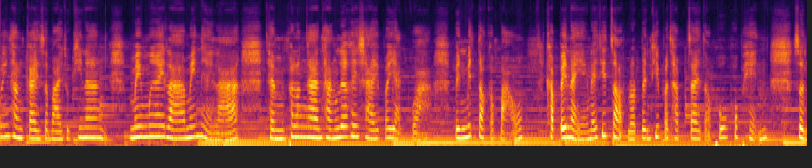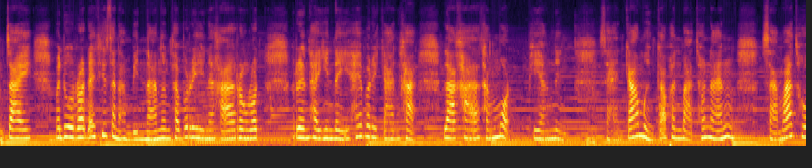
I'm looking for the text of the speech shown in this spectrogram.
วิ่งทางไกลสบายทุกที่นั่ง ไม่เมื่อยล้าไม่เหนื่อยล้า แถมมีพลังงานทางเลือกให้ใช้ประหยัดกว่า เป็นมิตรต่อกระเป๋า ขับไปไหนยังได้ที่จอดรถเป็นที่ประทับใจต่อผู้พบเห็น สนใจมาดูรถได้ที่สนามบินน้ำนนทบุรีนะคะโรงรถเรือนไทยยินดีให้บริการค่ะ ราคาทั้งหมดเพียง 1 9 9 0 0 0 บาทเท่านั้น สามารถโทร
